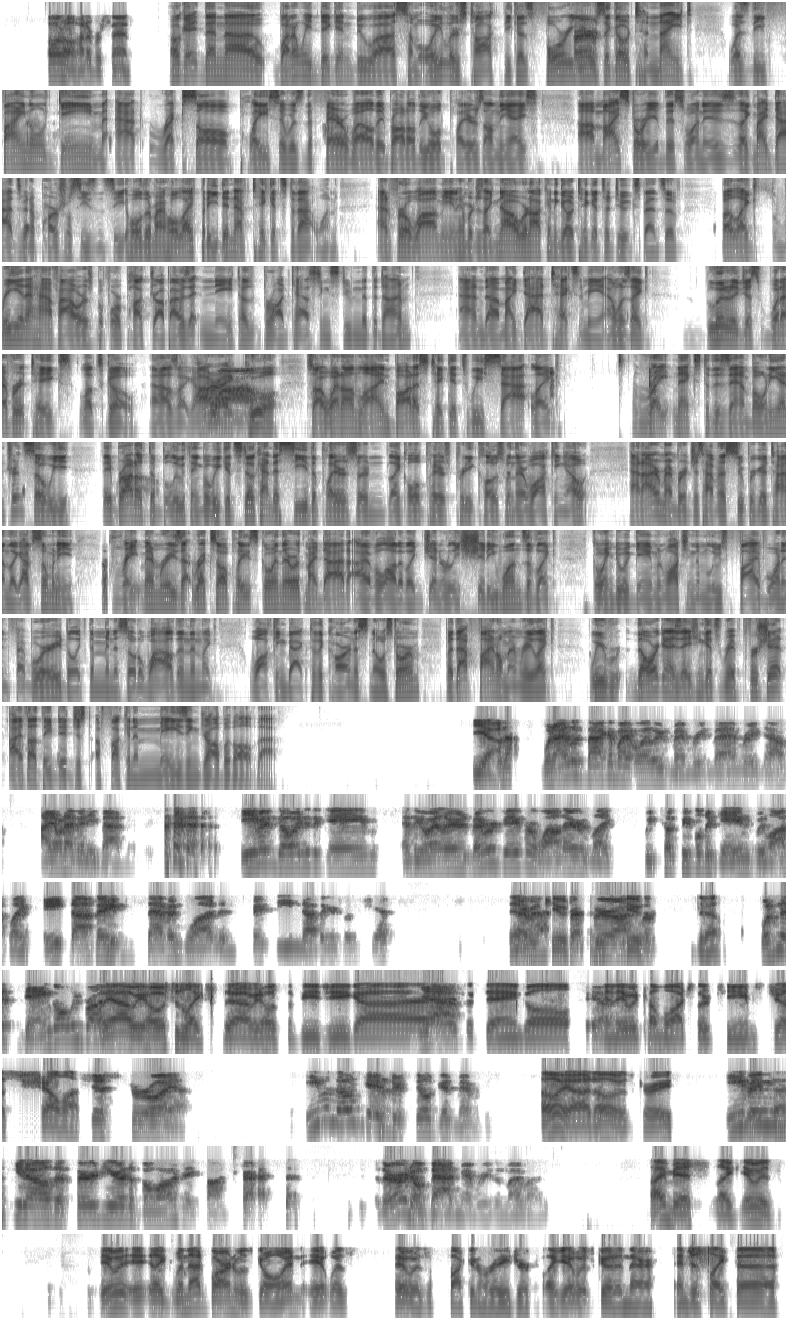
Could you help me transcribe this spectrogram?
Oh no, hundred percent. Okay, then uh, why don't we dig into uh, some Oilers talk? Because four years ago tonight was the final game at Rexall Place. It was the farewell. They brought all the old players on the ice. Uh, my story of this one is like my dad's been a partial season seat holder my whole life, but he didn't have tickets to that one. And for a while, me and him were just like, no, we're not going to go. Tickets are too expensive. But like three and a half hours before puck drop, I was at NAIT. I was broadcasting student at the time. And uh, my dad texted me and was like, literally just whatever it takes, let's go. And I was like, all right, Wow. cool. So I went online, bought us tickets. We sat like right next to the Zamboni entrance. So we they brought out the blue thing, but we could still kind of see the players and like old players pretty close when they're walking out. And I remember just having a super good time. Like I have so many great memories at Rexall Place going there with my dad. I have a lot of like generally shitty ones of like going to a game and watching them lose 5-1 in February to like the Minnesota Wild and then like walking back to the car in a snowstorm. But that final memory like we the organization gets ripped for shit. I thought they did just a fucking amazing job with all of that. Yeah. When I, when I look back at my Oilers memories, man, right now, I don't have any bad memories. Even going to the game and the Oilers. Remember, Jay, for a while there, was like we took people to games. We lost like eight nothing, seven one, and fifteen nothing or some shit. Yeah, it was cute. It was cute. where- Yeah. Wasn't it Dangle we brought? Oh, yeah, we hosted like yeah, we hosted the VG guys, Yeah. the Dangle, Yeah. and they would come watch their teams just shell us. destroy us. Even those games are still good memories. Oh yeah, no, it was great. Great Even time. you know the third year of the Belanger contract, there are no bad memories in my mind. I miss like it was, it was it, like when that barn was going, it was it was a fucking rager. Like it was good in there, and just like the,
